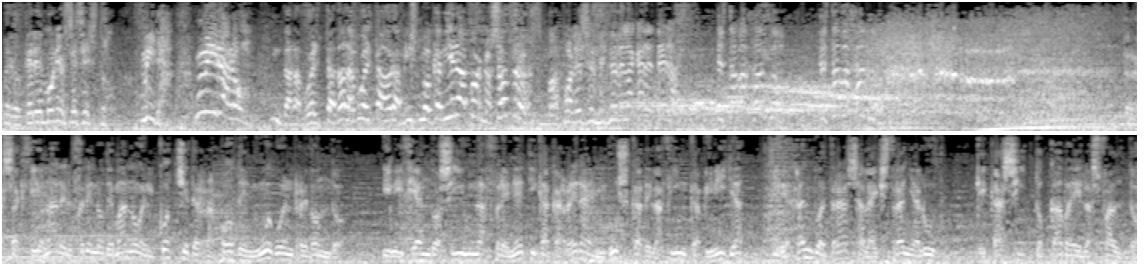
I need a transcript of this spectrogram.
¿Pero qué demonios es esto? ¡Mira! ¡Míralo! Da la vuelta, da la vuelta ahora mismo, que viene a por nosotros. Va a ponerse en medio de la carretera. ¡Está bajando! ¡Está bajando! Accionar el freno de mano, el coche derrapó de nuevo en redondo, iniciando así una frenética carrera en busca de la finca Pinilla y dejando atrás a la extraña luz que casi tocaba el asfalto,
